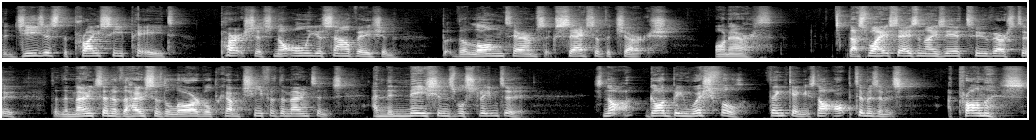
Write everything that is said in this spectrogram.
that Jesus, the price he paid, purchased not only your salvation, but the long term success of the church on earth. That's why it says in Isaiah 2, verse 2, that the mountain of the house of the Lord will become chief of the mountains, and the nations will stream to it. It's not God being wishful thinking, it's not optimism, it's a promise.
